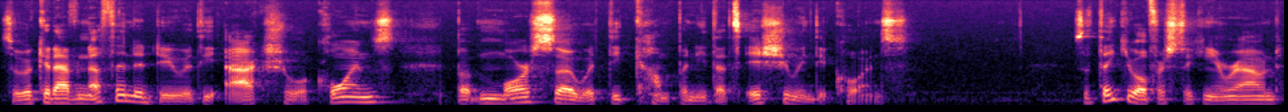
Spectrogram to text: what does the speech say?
So it could have nothing to do with the actual coins, but more so with the company that's issuing the coins. So thank you all for sticking around.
